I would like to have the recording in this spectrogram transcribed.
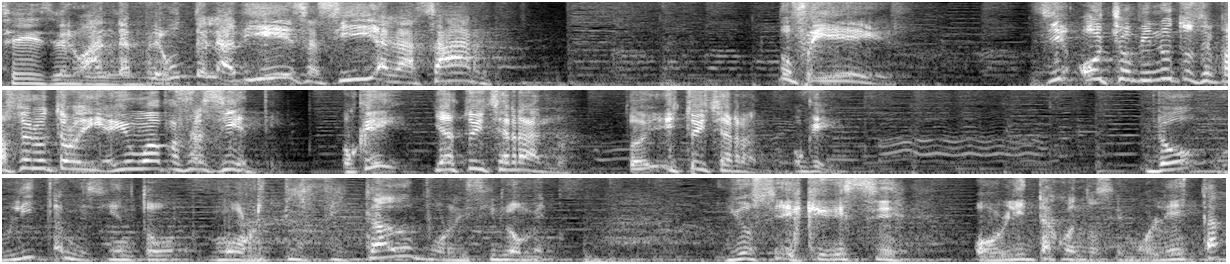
Sí, sí, Pero sí. anda, pregúntale a 10 así, al azar. No si- ocho minutos se pasó el otro día, yo me voy a pasar siete. ¿Ok? Ya estoy cerrando. Estoy, estoy cerrando. Ok. Yo ahorita me siento mortificado por decirlo menos. Yo sé que ese Oblita cuando se molesta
